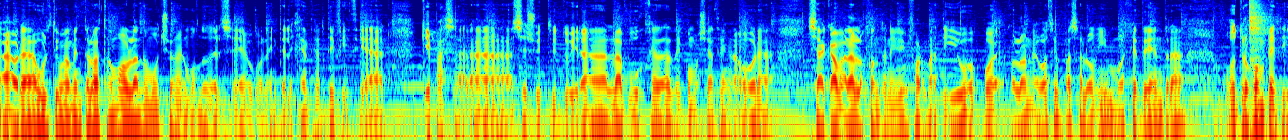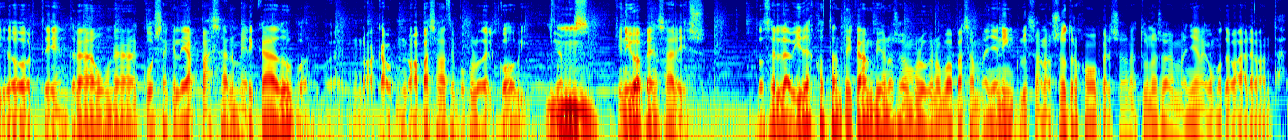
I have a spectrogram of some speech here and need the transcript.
Ahora últimamente lo estamos hablando mucho en el mundo del SEO, con la inteligencia artificial. ¿Qué pasará? ¿Se sustituirán las búsquedas de cómo se hacen ahora? ¿Se acabarán los contenidos informativos? Pues con los negocios pasa lo mismo, es que te entra otro competidor, te entra una cosa que le pasa al mercado, pues, pues no, acaba- no ha pasado hace poco lo del COVID. Mm. ¿Quién iba a pensar eso? Entonces la vida es constante cambio, no sabemos lo que nos va a pasar mañana, incluso a nosotros como personas, tú no sabes mañana cómo te vas a levantar.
